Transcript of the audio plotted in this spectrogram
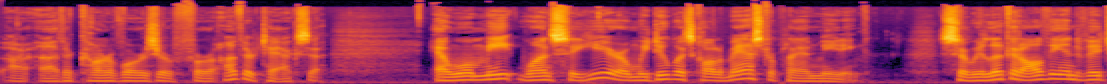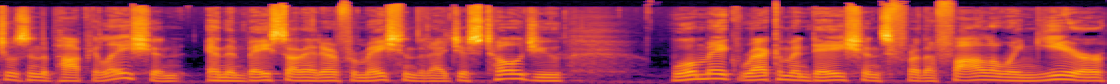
other carnivores or for other taxa. And we'll meet once a year and we do what's called a master plan meeting. So we look at all the individuals in the population, and then based on that information that I just told you, we'll make recommendations for the following year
